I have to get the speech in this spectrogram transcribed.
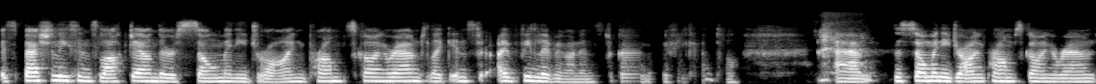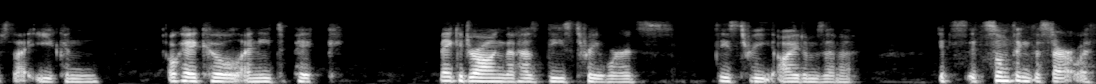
especially since lockdown, there's so many drawing prompts going around. Like Insta, I've been living on Instagram, if you can't tell. Um, there's so many drawing prompts going around that you can. Okay, cool. I need to pick, make a drawing that has these three words, these three items in it. It's it's something to start with.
